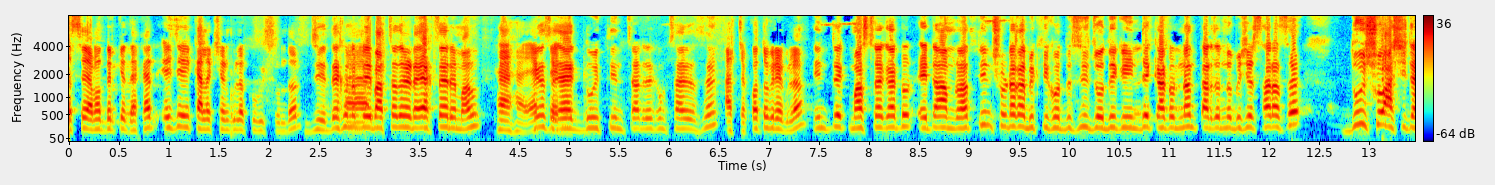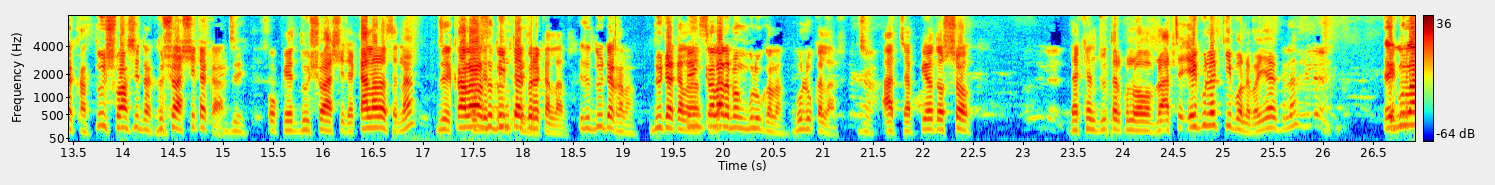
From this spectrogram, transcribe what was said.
আছে আমাদেরকে দেখান? এই যে এই কালেকশনগুলো খুবই সুন্দর। জি দেখুন আপনি বাচ্চাদের এটা এক সাইডের মাল। হ্যাঁ হ্যাঁ ঠিক আছে? এক দুই তিন চার এরকম সাইজ আছে। আচ্ছা কত করে এগুলা? ইনটেক মাস্টার কার্টুন এটা আমরা তিনশো টাকা বিক্রি করতেছি। যদি কি ইনটেক কার্টুন নেন তার জন্য বিশেষ ছাড় আছে। দুইশো আশি টাকা দুইশো আশি টাকা। দুশো আশি টাকা? জি। ওকে দুশো আশি টাকা কালার আছে না? জি কালার আছে তিনটা করে কালার এই যে দুইটা কালার দুইটা কালার পিঙ্ক কালার এবং ব্লু কালার ব্লু কালার আচ্ছা প্রিয় দর্শক দেখেন জুতার কোনো অভাব না। আচ্ছা এগুলা কি বলে ভাইয়া এগুলা? এগুলা?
